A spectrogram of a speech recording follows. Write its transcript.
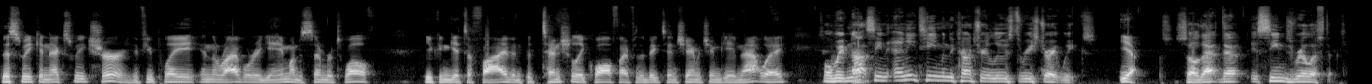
this week and next week? Sure. If you play in the rivalry game on December 12th, you can get to five and potentially qualify for the Big Ten championship game that way. Well, we've not seen any team in the country lose three straight weeks. Yeah, So that that it seems realistic.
